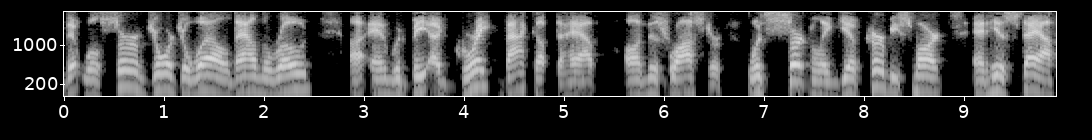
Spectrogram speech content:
that will serve Georgia well down the road uh, and would be a great backup to have on this roster. Would certainly give Kirby Smart and his staff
